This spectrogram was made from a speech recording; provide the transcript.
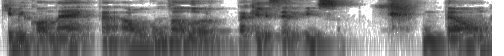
que me conecta a algum valor daquele serviço. Então,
